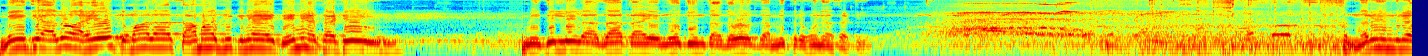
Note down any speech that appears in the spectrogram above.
मी इथे आलो आहे तुम्हाला सामाजिक न्याय देण्यासाठी. मी दिल्लीला जात आहे मोदींचा जवळचा मित्र होण्यासाठी. नरेंद्र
